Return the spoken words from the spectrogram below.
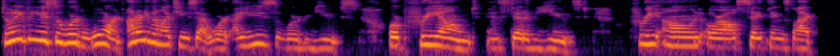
Don't even use the word worn. I don't even like to use that word. I use the word use or pre owned instead of used. Pre owned, or I'll say things like,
